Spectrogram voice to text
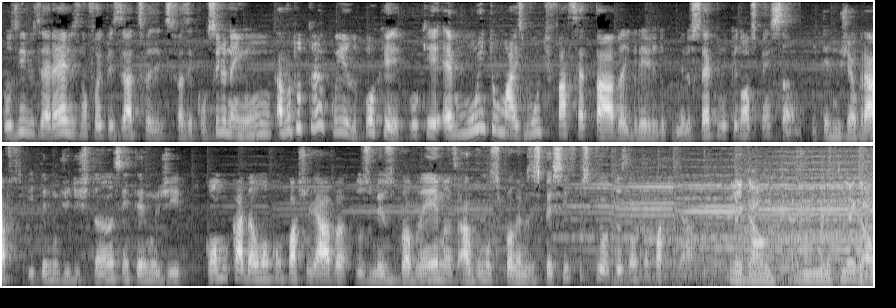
os livros hereges não foi precisado fazer, fazer concílio nenhum, tava tudo tranquilo. Por quê? Porque é muito mais multifacetado a igreja do primeiro século do que nós pensamos, em termos geográficos, em termos de distância, em termos de como cada uma compartilhava dos mesmos problemas, alguns problemas específicos que outras não compartilhavam. Legal, muito legal.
